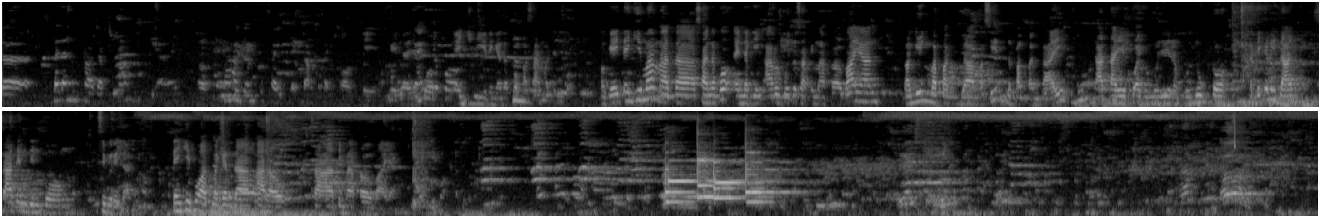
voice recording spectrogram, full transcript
uh, dala ng products from DTI Okay. hanggang sa site eh, site. Okay. Okay. Yan Thank po, you po. engineering ano po kasama din po. Okay, thank you ma'am at ah, sana po ay naging aral po ito sa ating mga kababayan maging mapagmasid na pagbantay at tayo po ay bumili ng produkto at di kalidad sa atin din pong seguridad. Thank you po at magandang araw sa ating mga kababayan. Thank you po.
